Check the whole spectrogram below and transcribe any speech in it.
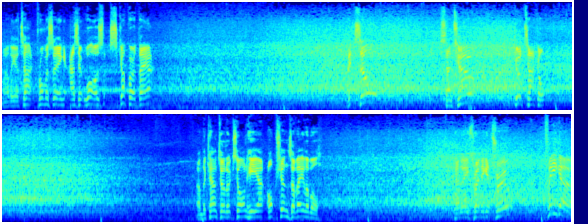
Well, the attack promising as it was. Scuppered there. Witsel. Sancho. Good tackle. And the counter looks on here. Options available. Pele threading it through. Figo.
